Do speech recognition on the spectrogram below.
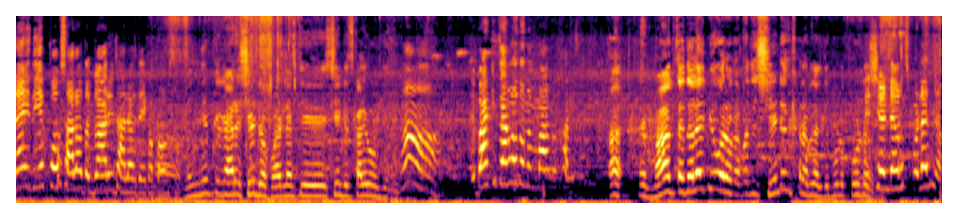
नाही ते एक पाऊस आला होता गारी झाल्या होत्या एका पावसात. मग नेमके गारे शेंड पडले आणि ते शेंडच काळे होऊन गेले. हा ते बाकी चांगलं होतं ना माग खाली. हा ते माग तर त्याला प्युअर होता पण ते शेंडच खराब झाले ते पुढे पोट ते शेंड्यावरच पडत ना.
